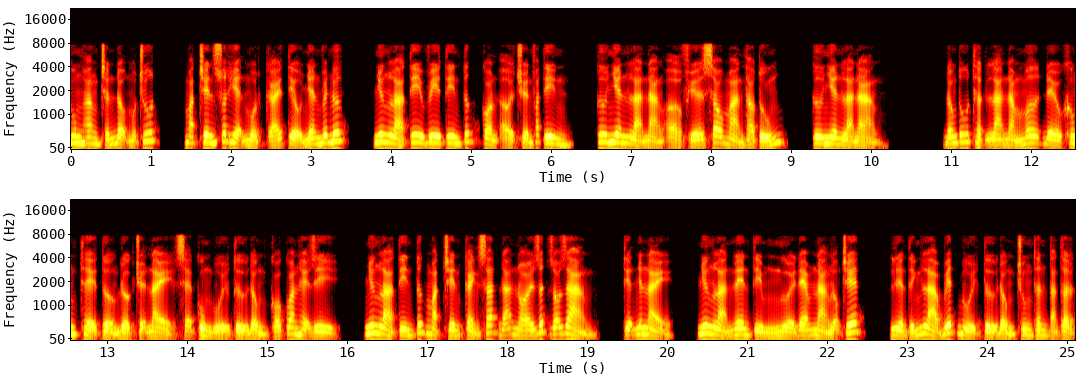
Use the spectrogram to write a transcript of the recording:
hung hăng chấn động một chút, mặt trên xuất hiện một cái tiểu nhân vết nước, nhưng là TV tin tức còn ở truyền phát tin, cư nhiên là nàng ở phía sau màn thao túng, cư nhiên là nàng. Đồng tu thật là nằm mơ đều không thể tưởng được chuyện này sẽ cùng bùi tử đồng có quan hệ gì, nhưng là tin tức mặt trên cảnh sát đã nói rất rõ ràng, tiện nhân này, nhưng là nên tìm người đem nàng lộng chết, liền tính là biết bùi tử đồng trung thân tàn tật,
